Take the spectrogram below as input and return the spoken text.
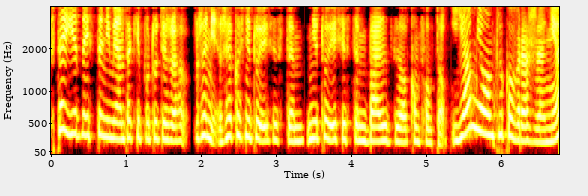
W tej jednej scenie miałam takie poczucie, że, że nie, że jakoś nie czuję się z tym, nie czuję się z tym bardzo komfortowo. Ja miałam tylko wrażenie,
